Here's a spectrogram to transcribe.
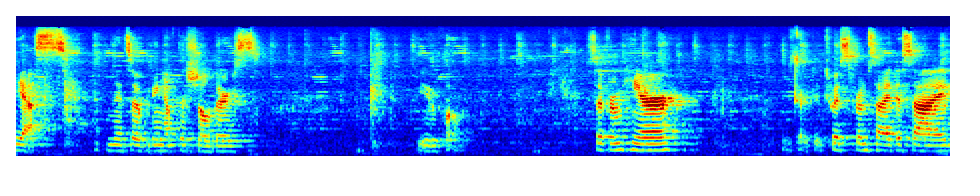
Yes, and it's opening up the shoulders. Beautiful. So from here, you start to twist from side to side.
